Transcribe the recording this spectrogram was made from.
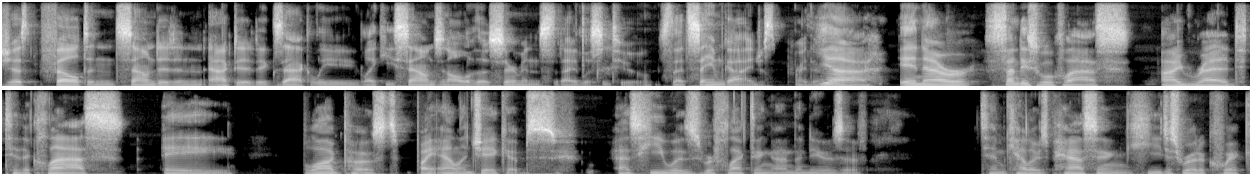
just felt and sounded and acted exactly like he sounds in all of those sermons that I listened to. It's that same guy, just right there. Yeah. In our Sunday school class, I read to the class a blog post by Alan Jacobs as he was reflecting on the news of Tim Keller's passing. He just wrote a quick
